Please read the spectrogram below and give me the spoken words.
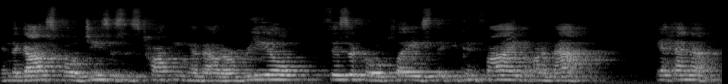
In the gospel, Jesus is talking about a real physical place that you can find on a map, Gehenna,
